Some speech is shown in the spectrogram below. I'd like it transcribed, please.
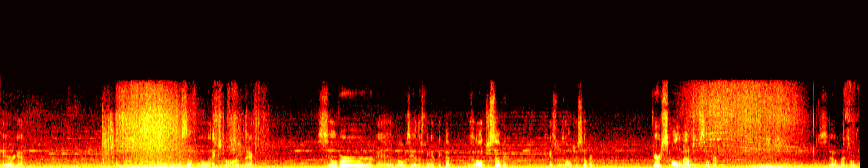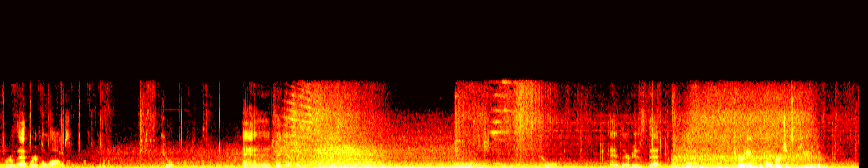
There we go. Myself a little extra room there. Silver, and what was the other thing I picked up? Was it all just silver? I guess it was all just silver. Very small amount of silver. So might as well throw that where it belongs. Cool. And fantastic. Is that turning the divergence cube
